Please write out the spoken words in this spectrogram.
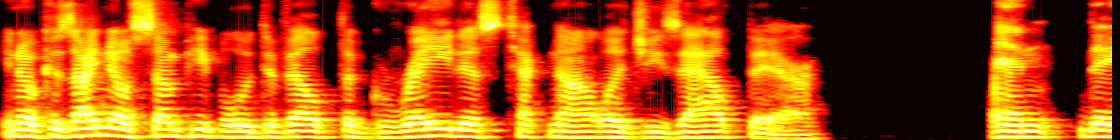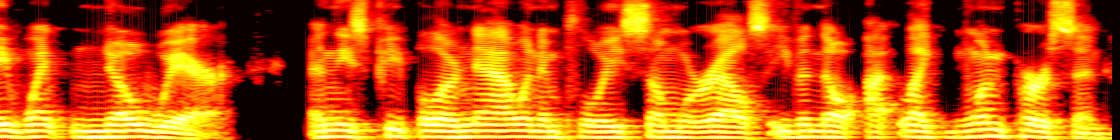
You know, because I know some people who developed the greatest technologies out there and they went nowhere. And these people are now an employee somewhere else, even though, I, like one person,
